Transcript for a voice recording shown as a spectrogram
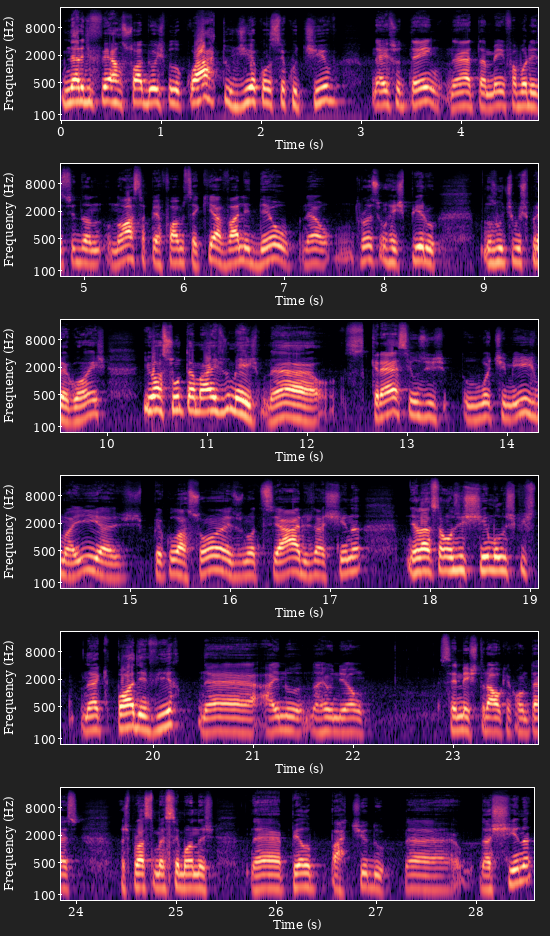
O minério de ferro sobe hoje pelo quarto dia consecutivo. Né, isso tem né, também favorecido a nossa performance aqui. A Vale deu, né, trouxe um respiro nos últimos pregões. E o assunto é mais do mesmo. Né? Cresce os, o otimismo aí, as especulações, os noticiários da China em relação aos estímulos que, né, que podem vir né, aí no, na reunião semestral que acontece nas próximas semanas né, pelo partido né, da China.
